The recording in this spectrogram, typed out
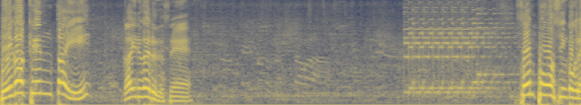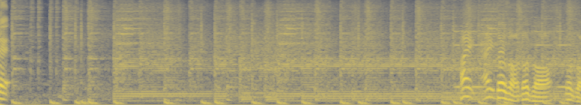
ベガケン対ガイルガイルですね。先方は申告で。はいはいどうぞどうぞどうぞ。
